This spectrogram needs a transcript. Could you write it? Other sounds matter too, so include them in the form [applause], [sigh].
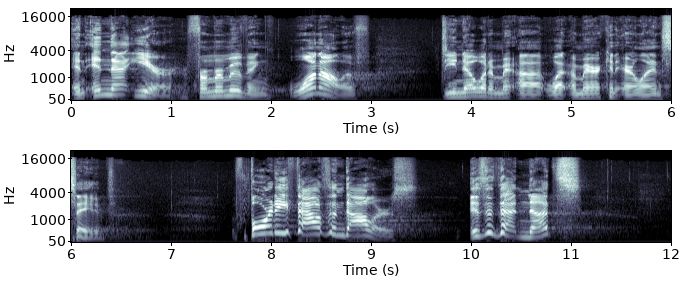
And in that year, from removing one olive, do you know what, uh, what American Airlines saved? $40,000. Isn't that nuts?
